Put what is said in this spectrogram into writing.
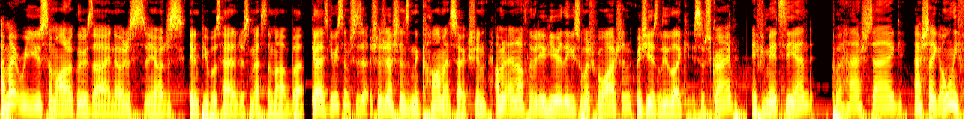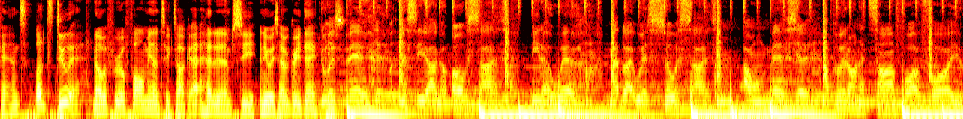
I might reuse some auto clears that I know, just you know, just get in people's head and just mess them up. But guys, give me some su- suggestions in the comment section. I'm gonna end off the video here. Thank you so much for watching. Make sure you guys leave a like, subscribe. If you made it to the end, put hashtag hashtag OnlyFans. Let's do it. No, but for real, follow me on TikTok at HeadedMC. Anyways, have a great day. Do Peace. it big, Balenciaga oversized. Need that whip, Matte black with suicides. Mm, I won't miss. I put on that time for for you.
